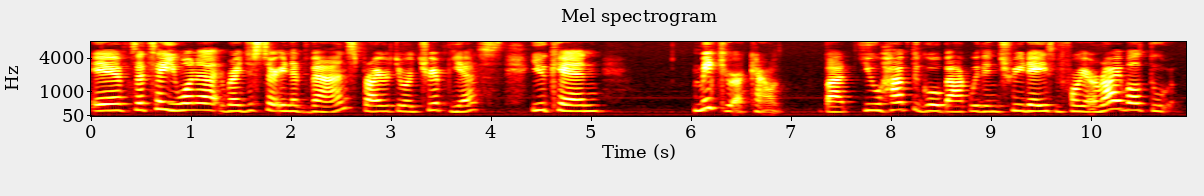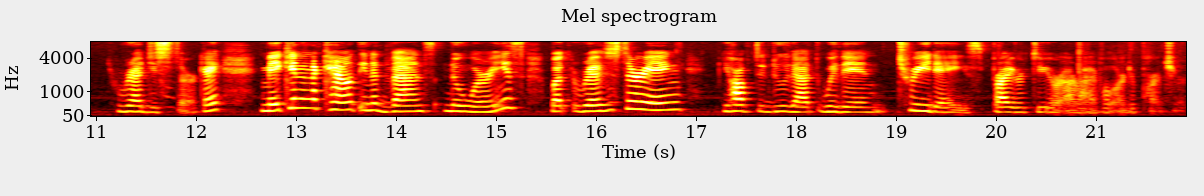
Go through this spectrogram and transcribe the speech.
If, let's say, you want to register in advance prior to your trip, yes, you can make your account. But you have to go back within three days before your arrival to register, okay? Making an account in advance, no worries. But registering, you have to do that within three days prior to your arrival or departure.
